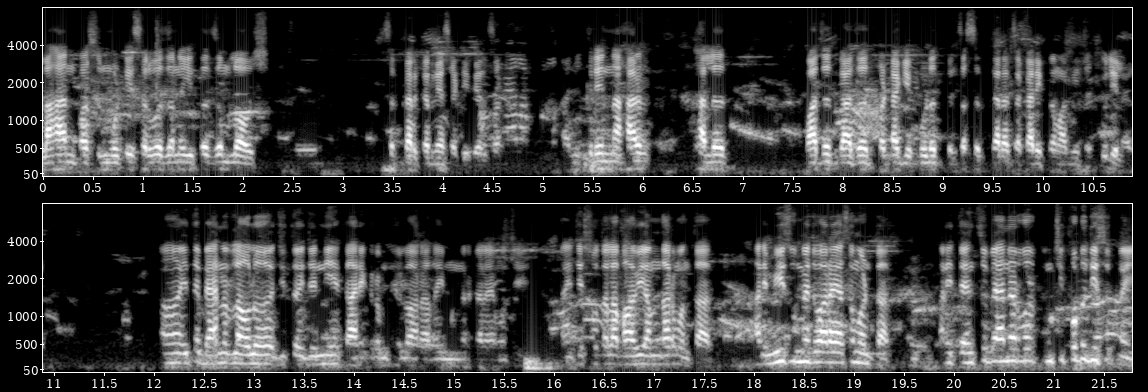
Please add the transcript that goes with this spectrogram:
लहानपासून मोठे सर्वजण इथं जमलो आहोत. सत्कार करण्यासाठी त्यांचा. आणि क्रेनना हार घालत वाजत गाजत फटाके फोडत त्यांचा सत्काराचा कार्यक्रम आम्ही इथं ठेवलेला आहे. इथे बॅनर लावलं जिथं ज्यांनी हे कार्यक्रम ठेवला राधाई मंगल कार्यालयामध्ये आणि ते स्वतःला भावी आमदार म्हणतात. आणि मीच उमेदवार आहे असं म्हणतात. आणि त्यांचं बॅनरवर तुमची फोटो दिसत नाही.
